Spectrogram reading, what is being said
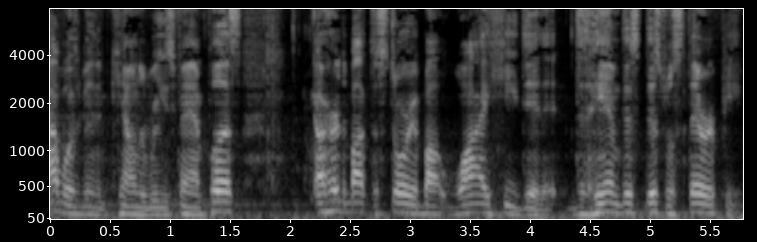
I was been a Keanu Reeves fan. Plus, I heard about the story about why he did it. To him, this this was therapy,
